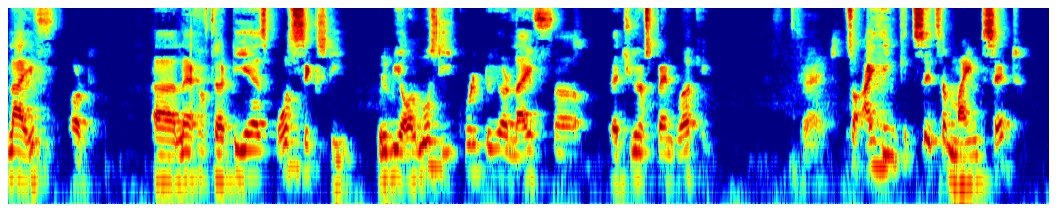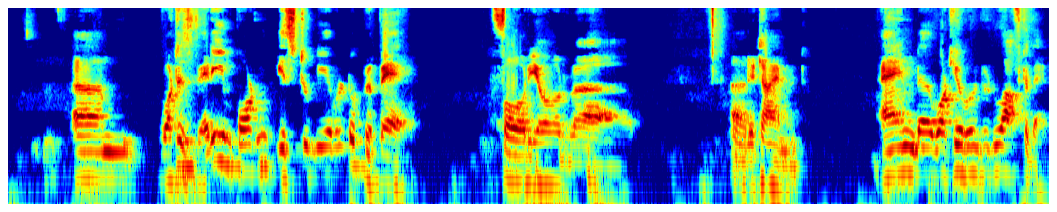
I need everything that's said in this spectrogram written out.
life or uh, life of 30 years post 60 will be almost equal to your life uh, that you have spent working. Right. So I think it's it's a mindset. Um, what is very important is to be able to prepare for your uh, uh, retirement and uh, what you're going to do after that.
